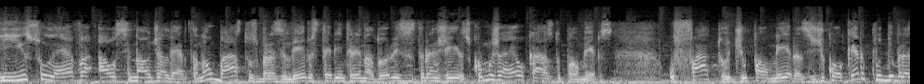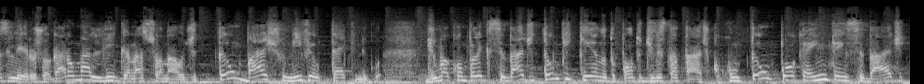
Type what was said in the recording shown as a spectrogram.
e isso leva ao sinal de alerta. Não basta os brasileiros terem treinadores estrangeiros, como já é o caso do Palmeiras. O fato de o Palmeiras e de qualquer clube brasileiro jogar uma liga nacional de tão baixo nível técnico, de uma complexidade tão pequena do ponto de vista tático, com tão pouca intensidade,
